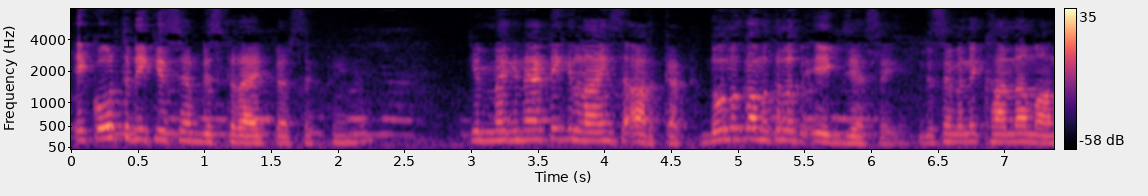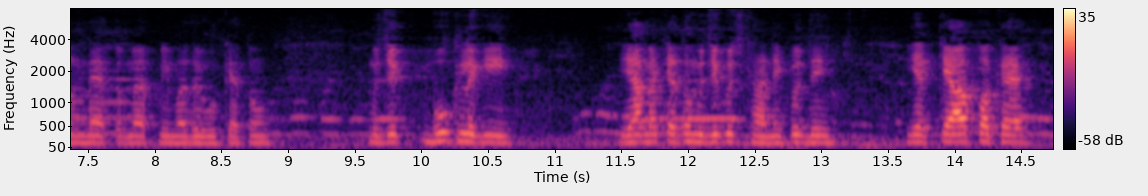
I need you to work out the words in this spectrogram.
एक और तरीके से हम डिस्क्राइब कर सकते हैं कि मैग्नेटिक लाइंस आर कट दोनों का मतलब एक जैसा ही जैसे मैंने खाना मांगना है तो मैं अपनी मदर को कहता हूँ, मुझे भूख लगी। या मैं कहता हूँ, मुझे कुछ खाने को दे। या, क्या पका है?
